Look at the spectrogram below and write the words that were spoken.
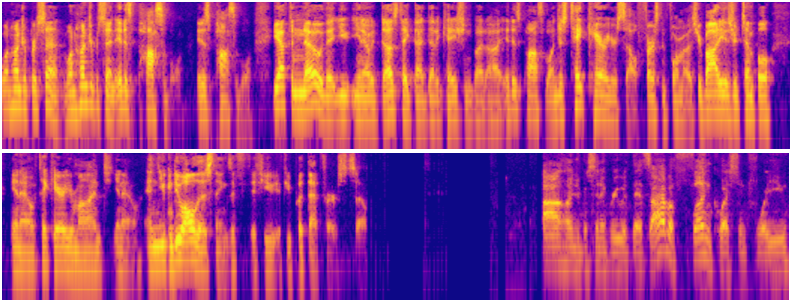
100%. 100%. It is possible. It is possible. You have to know that you, you know, it does take that dedication, but uh, it is possible. And just take care of yourself first and foremost. Your body is your temple, you know, take care of your mind, you know, and you can do all those things if, if you, if you put that first. So. I 100% agree with that. So I have a fun question for you.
